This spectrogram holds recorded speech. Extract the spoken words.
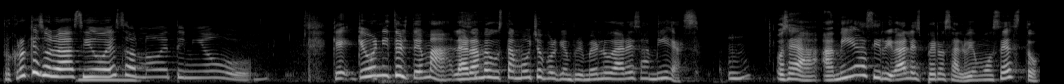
Pero creo que solo ha sido eso, no he tenido Qué, qué, bonito el tema. La verdad me gusta mucho porque en primer lugar es amigas. O sea, amigas y rivales, pero salvemos esto.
